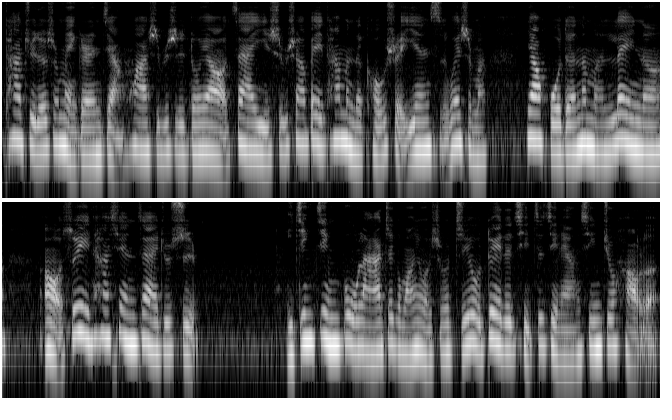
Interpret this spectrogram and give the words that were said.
他觉得说每个人讲话是不是都要在意，是不是要被他们的口水淹死？为什么要活得那么累呢？哦，所以他现在就是已经进步啦。这个网友说，只有对得起自己良心就好了。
